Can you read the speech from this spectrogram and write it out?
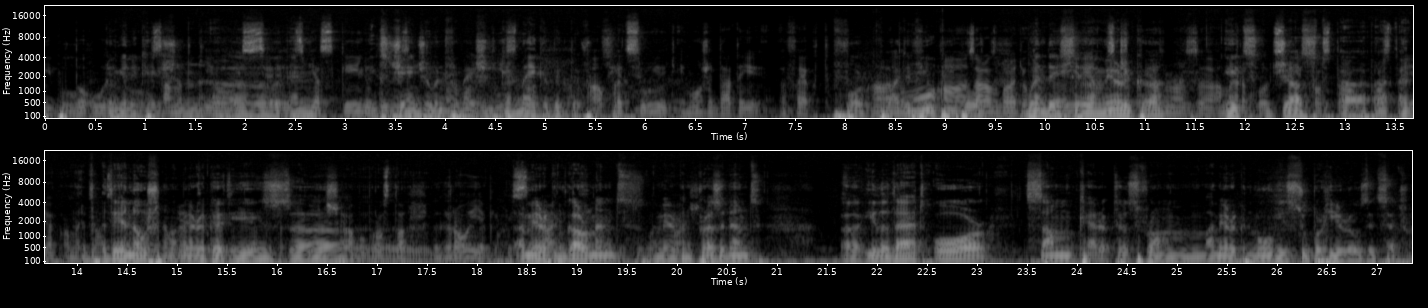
people до уряду. communication Саме такі uh, ось е, and зв'язки людини з exchange of людиною, information вони can дійсно, make a big а, difference. працюють і можуть дати ефект. For А, quite a few Тому а, people, зараз багатьох when they людей say а, все, що America, пов'язано з it's just uh, uh, uh their notion of America is uh, American government, American president, either that or some characters from American movies, superheroes, etc.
